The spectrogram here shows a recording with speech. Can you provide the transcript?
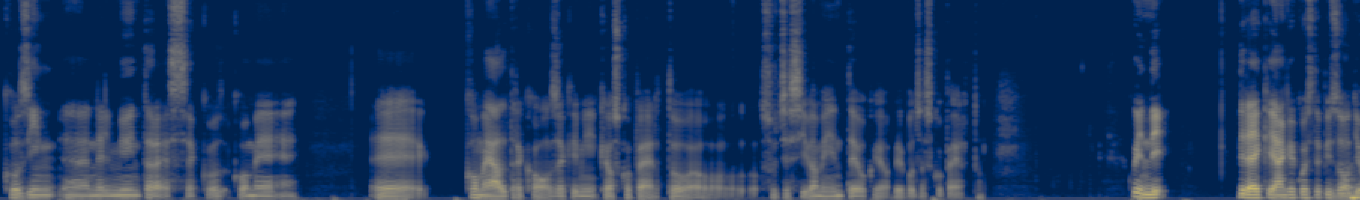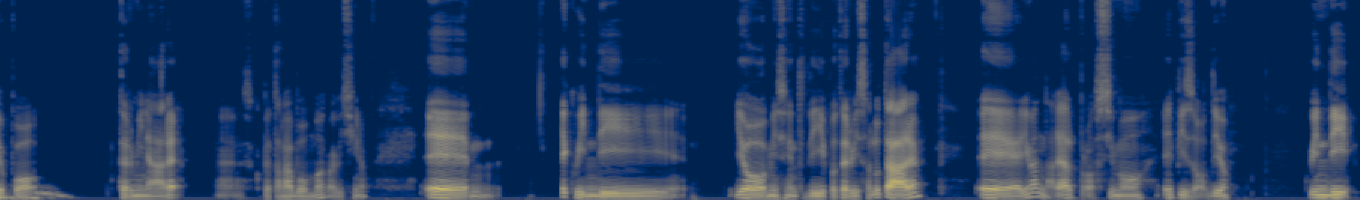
così eh, nel mio interesse co- come, eh, come, altre cose che, mi, che ho scoperto successivamente o che avevo già scoperto. Quindi direi che anche questo episodio può terminare. Eh, è scoppiata una bomba qua vicino. E, ehm, e quindi io mi sento di potervi salutare e rimandare al prossimo episodio. Quindi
